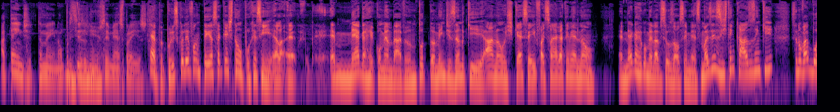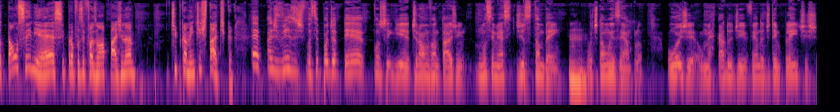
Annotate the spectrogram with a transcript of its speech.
atende também. Não precisa de um Entendi. CMS para isso. É, por isso que eu levantei essa questão, porque assim, ela é, é mega recomendável. Eu não tô também dizendo que, ah, não, esquece aí, faz só em HTML. Não. É mega recomendável você usar o CMS. Mas existem casos em que você não vai botar um CMS pra você fazer uma página tipicamente estática. É, às vezes você pode até conseguir tirar uma vantagem no CMS disso também. Uhum. Vou te dar um exemplo. Hoje, o mercado de venda de templates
